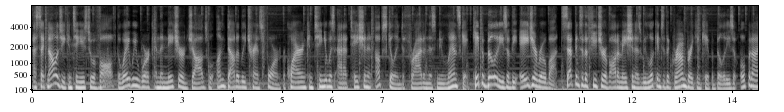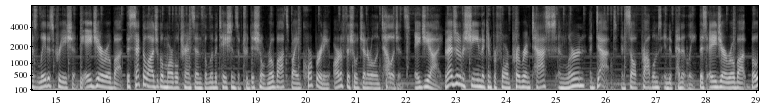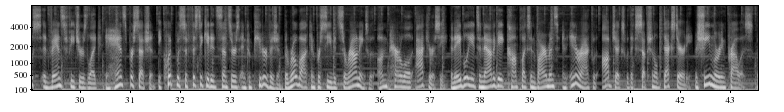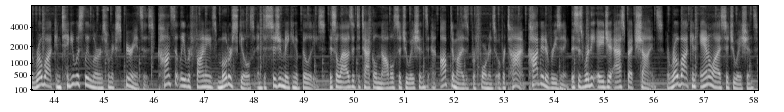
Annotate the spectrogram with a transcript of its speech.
As technology continues to evolve, the way we work and the nature of jobs will undoubtedly transform, requiring continuous adaptation and upskilling to thrive in this new landscape. Capabilities of the AGI robot step into the future of automation as we look into the groundbreaking capabilities of OpenAI's latest creation, the AGI robot. This technological marvel transcends the limitations of traditional robots by incorporating artificial general intelligence, AGI. Imagine a machine that can perform programmed tasks and learn, adapt, and solve problems independently. This AGI robot boasts advanced features like enhanced perception, equipped with sophisticated sensors and computer vision. The robot can perceive its surroundings with unparalleled accuracy, enabling it to navigate complex environments and interact with objects with exceptional dexterity. Machine learning prowess. The robot continuously learns from experiences, constantly refining its motor skills and decision-making abilities. This allows it to tackle novel situations and optimize its performance over time. Cognitive reasoning. This is where the AGI aspect shines. The robot can analyze situations,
